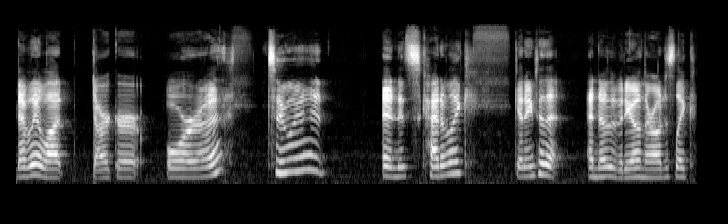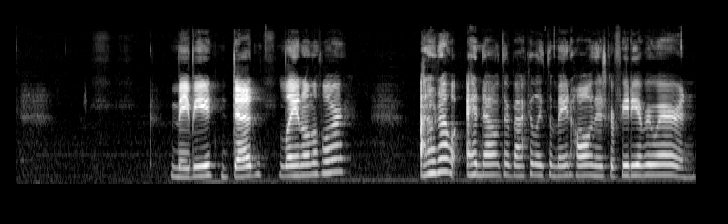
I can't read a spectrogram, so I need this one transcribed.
definitely a lot darker aura to it. And it's kind of like getting to the end of the video and they're all just like maybe dead laying on the floor. I don't know. And now they're back at like the main hall and there's graffiti everywhere and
